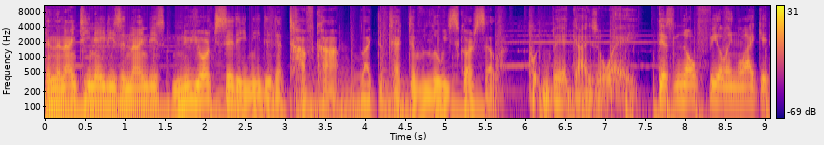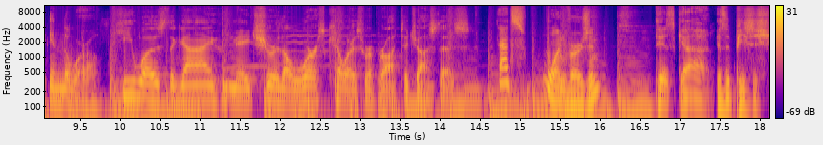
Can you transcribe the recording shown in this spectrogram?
In the 1980s and 90s, New York City needed a tough cop like Detective Louis Scarcella. Putting bad guys away. There's no feeling like it in the world. He was the guy who made sure the worst killers were brought to justice. That's one version. This guy is a piece of shit.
